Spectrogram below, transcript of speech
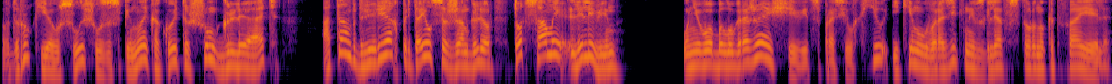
Вдруг я услышал за спиной какой-то шум «глядь», а там в дверях притаился жонглер, тот самый Лилевин. «У него был угрожающий вид?» — спросил Хью и кинул выразительный взгляд в сторону Катфаэля,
